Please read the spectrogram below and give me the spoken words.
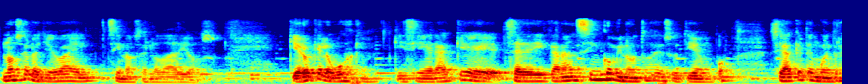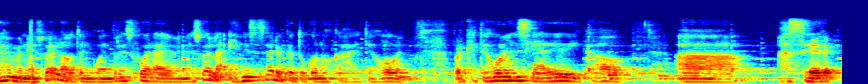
no se lo lleva a él, sino se lo da a Dios. Quiero que lo busquen. Quisiera que se dedicaran cinco minutos de su tiempo sea que te encuentres en Venezuela o te encuentres fuera de Venezuela, es necesario que tú conozcas a este joven, porque este joven se ha dedicado a hacer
